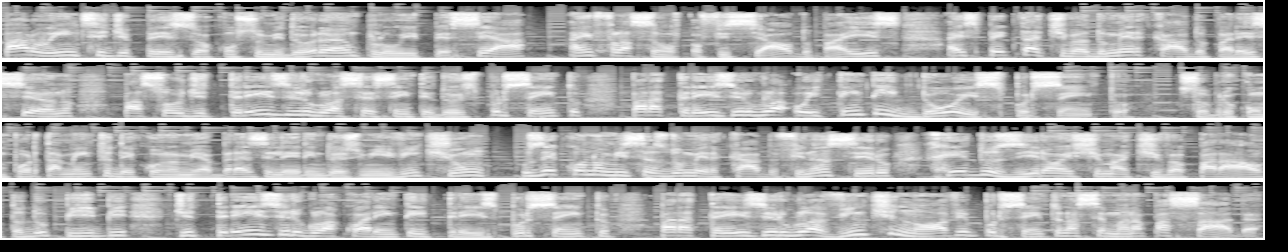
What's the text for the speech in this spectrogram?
Para o Índice de Preços ao Consumidor Amplo, o IPCA, a inflação oficial do país, a expectativa do mercado para esse ano passou de 3,62% para 3,82%. Sobre o comportamento da economia brasileira em 2021, os economistas do mercado financeiro reduziram a estimativa para a alta do PIB de 3,43% para 3,29% na semana passada.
